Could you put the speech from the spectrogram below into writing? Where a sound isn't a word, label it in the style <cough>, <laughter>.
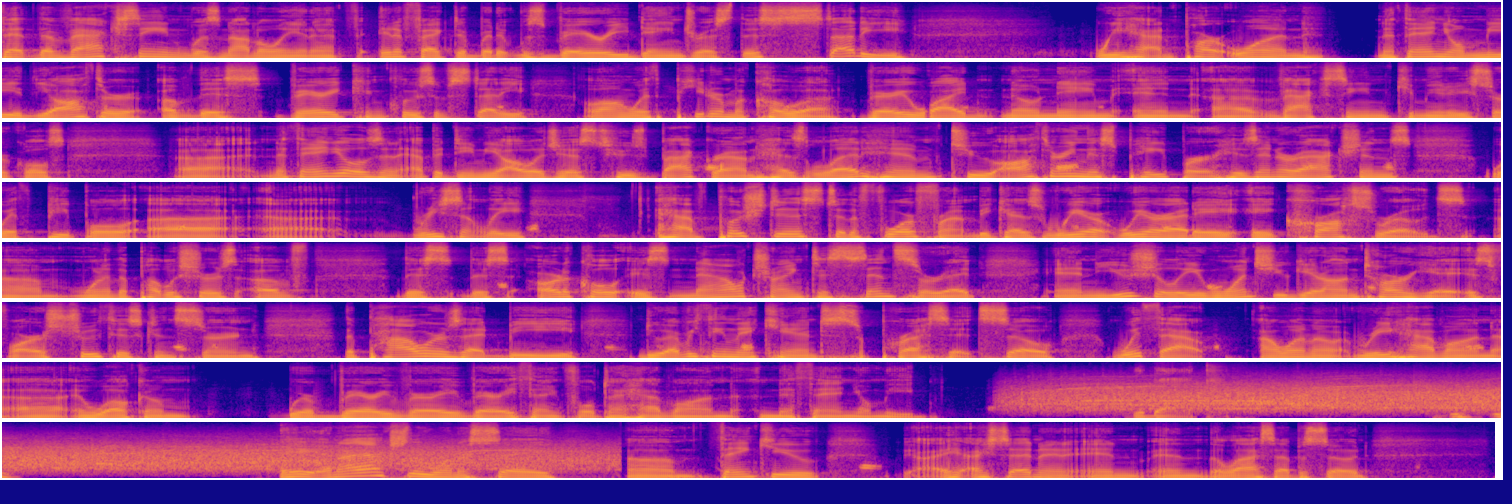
that the vaccine was not only ineffective, but it was very dangerous. This study, we had part one. Nathaniel Mead, the author of this very conclusive study, along with Peter McCullough, very wide known name in uh, vaccine community circles. Uh, Nathaniel is an epidemiologist whose background has led him to authoring this paper. His interactions with people uh, uh recently have pushed this to the forefront because we are we are at a, a crossroads. Um, one of the publishers of this this article is now trying to censor it, and usually once you get on target, as far as truth is concerned, the powers that be do everything they can to suppress it. So with that, I want to rehab on uh, and welcome. We're very very very thankful to have on Nathaniel Mead. You're back. <laughs> hey, and I actually want to say um, thank you. I, I said in, in, in the last episode,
